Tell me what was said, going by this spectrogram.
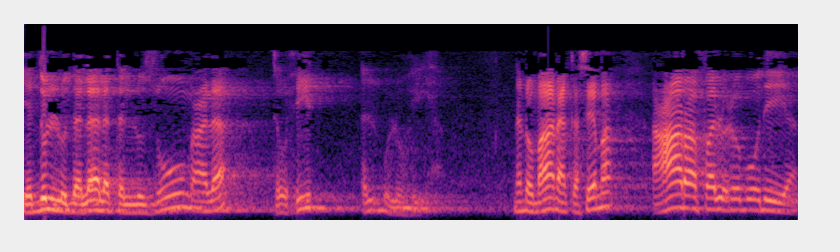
يدل دلالة اللزوم على توحيد الألوهية. نانو معنا كسيما عرف العبودية.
